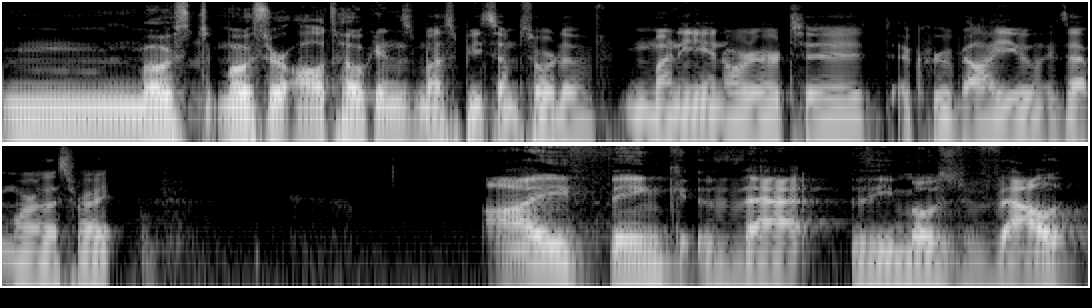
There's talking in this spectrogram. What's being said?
mm, most most or all tokens must be some sort of money in order to accrue value. Is that more or less right? I think that the most val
